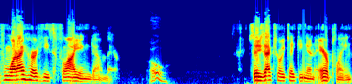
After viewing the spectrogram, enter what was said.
From what I heard, he's flying down there. Oh, So he's actually taking an airplane.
